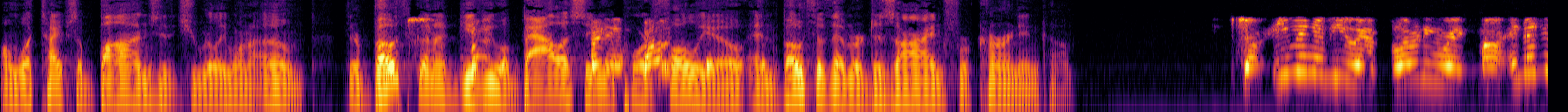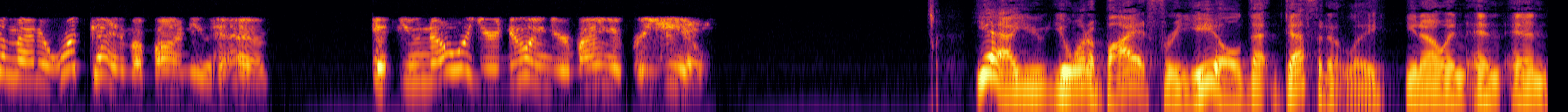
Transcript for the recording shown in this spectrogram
on what types of bonds that you really want to own. They're both going to give you a ballast in your portfolio, and both of them are designed for current income. So even if you have floating rate bond, it doesn't matter what kind of a bond you have. If you know what you're doing, you're buying it for yield. Yeah, you, you want to buy it for yield, that definitely, you know, and, and, and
